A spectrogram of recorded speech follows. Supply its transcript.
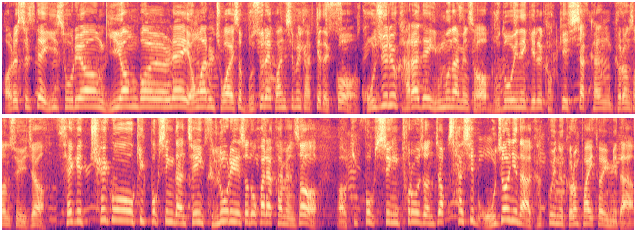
어렸을 때 이소령, 이영걸의 영화를 좋아해서 무술에 관심을 갖게 됐고 고주류 가라데에 입문하면서 무도인의 길을 걷기 시작한 그런 선수이죠. 세계 최고 킥복싱 단체인 글로리에서도 활약하면서 어, 킥복싱 프로 전적 45전이나 갖고 있는 그런 파이터입니다.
